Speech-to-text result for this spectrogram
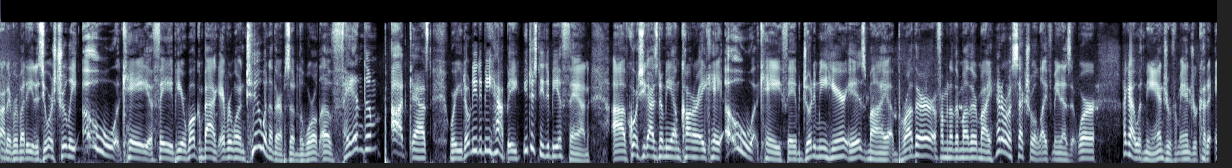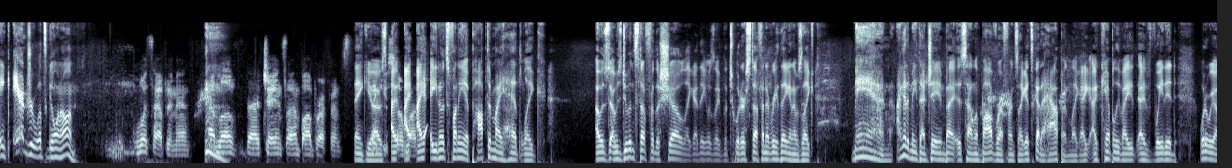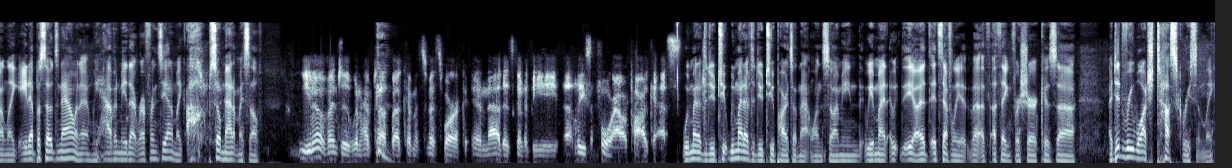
on, everybody? It is yours truly, OK Fabe here. Welcome back, everyone, to another episode of the World of Fandom podcast, where you don't need to be happy, you just need to be a fan. Uh, of course, you guys know me. I'm Connor, aka OK Fabe. Joining me here is my brother from another mother, my heterosexual life mate, as it were. I got with me Andrew from Andrew Cut It Inc. Andrew, what's going on? What's happening, man? I love that Jay and Silent Bob reference. Thank you. I was, you so I, I. I, you know, it's funny. It popped in my head like I was, I was doing stuff for the show. Like I think it was like the Twitter stuff and everything, and I was like, man, I got to make that Jay and Silent Bob reference. Like it's got to happen. Like I, I can't believe I, I've waited. What are we on? Like eight episodes now, and, and we haven't made that reference yet. I'm like, oh, I'm so mad at myself. You know, eventually we're gonna have to talk about Kevin Smith's work, and that is gonna be at least a four-hour podcast. We might have to do two. We might have to do two parts on that one. So I mean, we might. Yeah, it, it's definitely a, a thing for sure. Because uh, I did rewatch Tusk recently.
